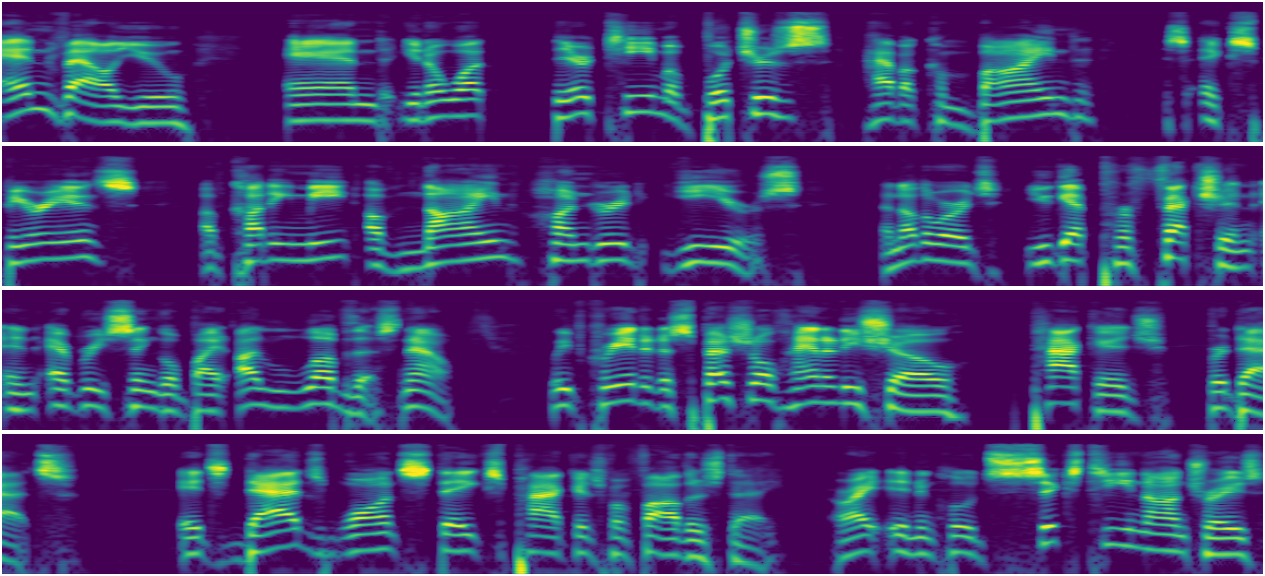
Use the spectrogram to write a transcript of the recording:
and value, and you know what? Their team of butchers have a combined experience of cutting meat of 900 years. In other words, you get perfection in every single bite. I love this. Now, we've created a special Hannity Show package for dads. It's Dad's Want Steaks package for Father's Day. All right, it includes 16 entrees,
